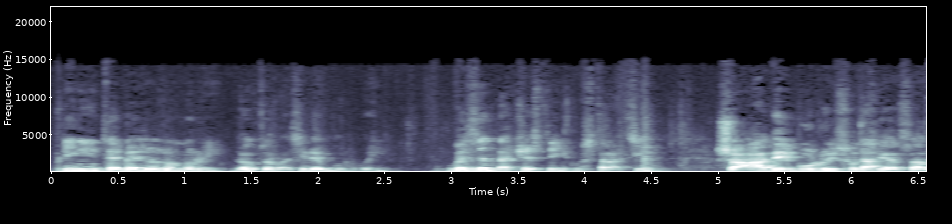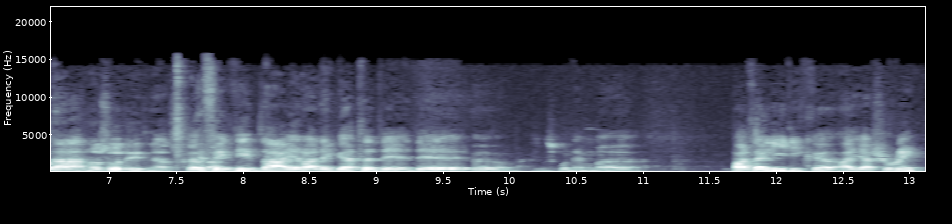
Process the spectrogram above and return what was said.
prin intermediul domnului dr. Vasile Burlui, văzând aceste ilustrații, și Adei Burlui, soția da, sa, da, nu s-o Efectiv, da. da, era legată de, de uh, spunem, uh, partea lirică a Iașului,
